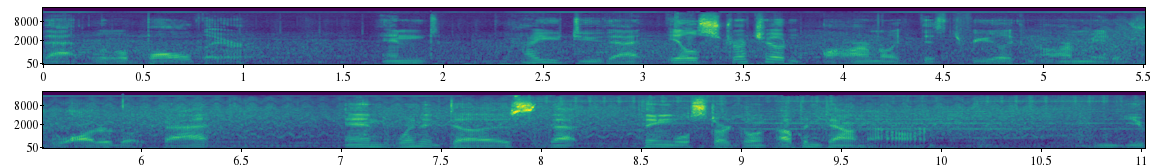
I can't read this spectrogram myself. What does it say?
that little ball there. And how you do that, it'll stretch out an arm like this for you, like an arm made of water like that. And when it does, that thing will start going up and down that arm. And you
